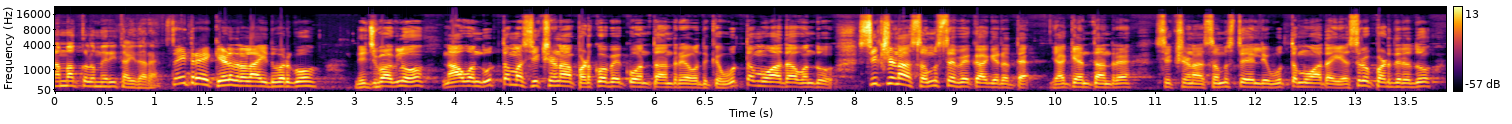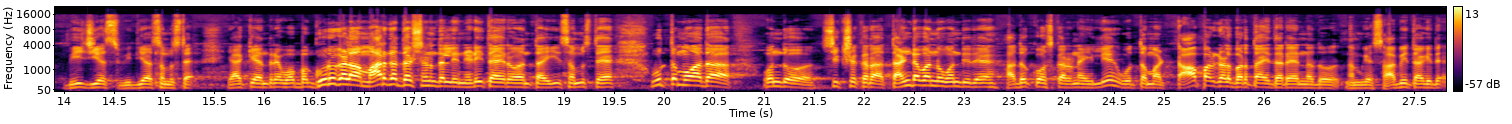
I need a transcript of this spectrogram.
ನಮ್ಮ ಮಕ್ಕಳು ಮೆರೀತಾ ಇದ್ದಾರೆ. ಸ್ನೇಹಿತರೆ ಕೇಳಿದ್ರಲ್ಲ ಇದುವರೆಗೂ? ನಿಜವಾಗ್ಲೂ ನಾವೊಂದು ಉತ್ತಮ ಶಿಕ್ಷಣ ಪಡ್ಕೋಬೇಕು ಅಂತ ಅಂದರೆ ಅದಕ್ಕೆ ಉತ್ತಮವಾದ ಒಂದು ಶಿಕ್ಷಣ ಸಂಸ್ಥೆ ಬೇಕಾಗಿರುತ್ತೆ. ಯಾಕೆ ಅಂತ ಅಂದರೆ ಶಿಕ್ಷಣ ಸಂಸ್ಥೆಯಲ್ಲಿ ಉತ್ತಮವಾದ ಹೆಸರು ಪಡೆದಿರೋದು ಬಿ ಜಿ ಎಸ್ ವಿದ್ಯಾಸಂಸ್ಥೆ. ಯಾಕೆ ಅಂದರೆ ಒಬ್ಬ ಗುರುಗಳ ಮಾರ್ಗದರ್ಶನದಲ್ಲಿ ನಡೀತಾ ಇರುವಂಥ ಈ ಸಂಸ್ಥೆ ಉತ್ತಮವಾದ ಒಂದು ಶಿಕ್ಷಕರ ತಂಡವನ್ನು ಹೊಂದಿದೆ. ಅದಕ್ಕೋಸ್ಕರನೇ ಇಲ್ಲಿ ಉತ್ತಮ ಟಾಪರ್ಗಳು ಬರ್ತಾ ಇದ್ದಾರೆ ಅನ್ನೋದು ನಮಗೆ ಸಾಬೀತಾಗಿದೆ.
